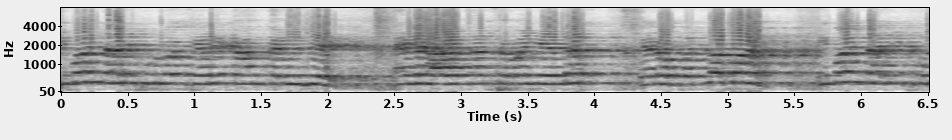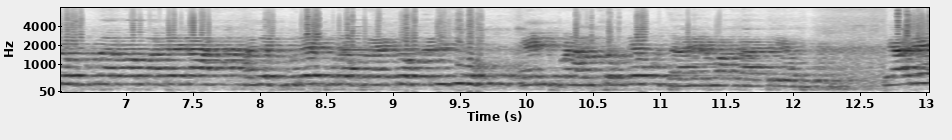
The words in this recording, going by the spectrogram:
ઈમાનદારીપૂર્વક જેણે કામ કર્યું છે, એને આવનાર સમયની અંદર એનો બદલો પણ ઈમાનદારીપૂર્વક ઉતારવા માટેના અમે પૂરેપૂરા પ્રયત્નો કરીશું. એની પણ આમ સૌને હું જાહેરમાં ખાતરી આપું ત્યારે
